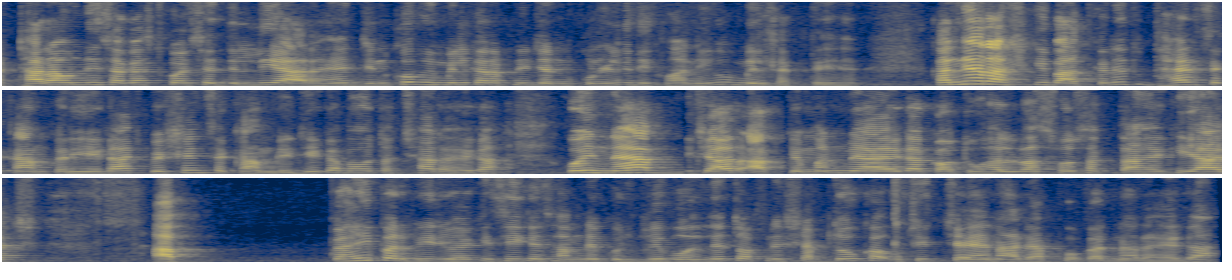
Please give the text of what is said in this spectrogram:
18-19 अगस्त को ऐसे दिल्ली आ रहे हैं, जिनको भी मिलकर अपनी जन्म कुंडली दिखवानी हो, मिल सकते हैं। कन्या राशि की बात करें तो धैर्य से काम करिएगा पेशेंस से काम लीजिएगा, बहुत अच्छा रहेगा। कोई नया विचार आपके मन में आएगा, कौतूहलवश हो सकता है कि आज आप कहीं पर भी जो है किसी के सामने कुछ भी बोल दें तो अपने शब्दों का उचित चयन आज आपको करना रहेगा।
